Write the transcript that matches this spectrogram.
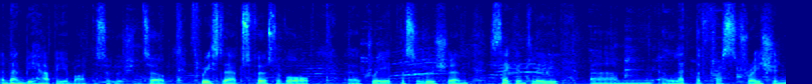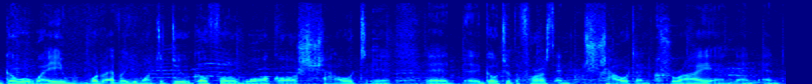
and then be happy about the solution. So three steps. First of all, uh, create the solution. Secondly, um, uh, let the frustration go away. Whatever you want to do, go for a walk or shout, uh, uh go to the forest and shout and cry and, and, and,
